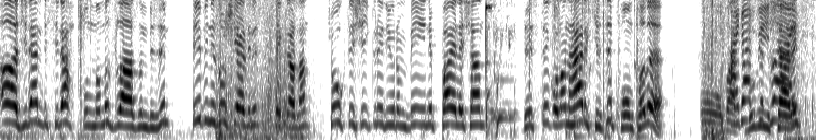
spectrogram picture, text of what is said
Acilen bir silah bulmamız lazım bizim. Hepiniz hoş geldiniz tekrardan. Çok teşekkür ediyorum. Beğenip paylaşan, destek olan herkese pompalı. Oo bak bu bir işaret.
